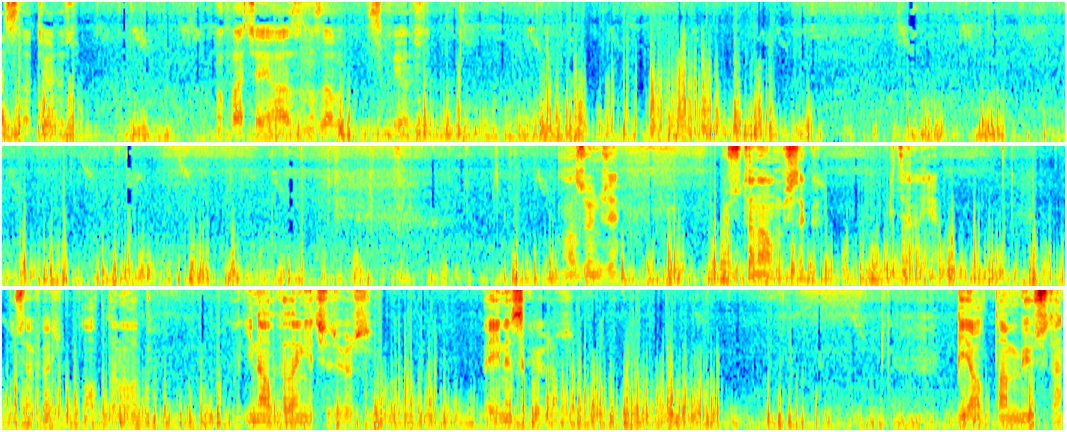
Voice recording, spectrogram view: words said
ıslatıyoruz. Bu parçayı ağzımıza alıp sıkıyoruz. Az önce üstten almıştık bir taneyi. Bu sefer alttan alıp yine halkadan geçiriyoruz. Ve yine sıkıyoruz. Bir alttan bir üstten.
